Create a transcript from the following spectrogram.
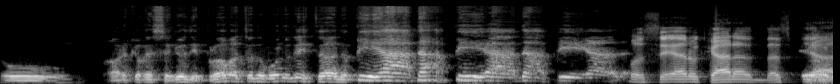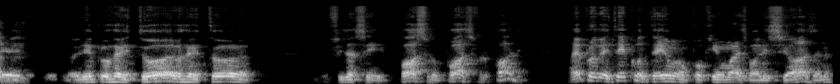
o, a hora que eu recebi o diploma, todo mundo gritando: piada, piada, piada. Você era o cara das piadas. Eu olhei, para o reitor, o reitor fiz assim: posso, não posso? Falei, pode. Aí aproveitei e contei uma um pouquinho mais maliciosa, né?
